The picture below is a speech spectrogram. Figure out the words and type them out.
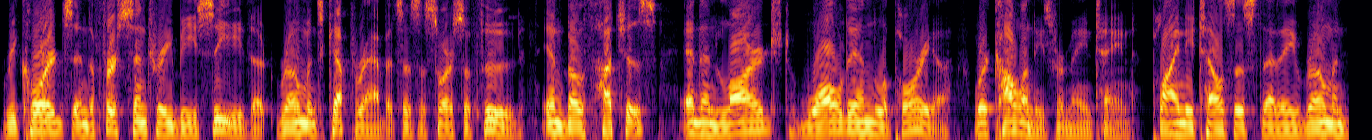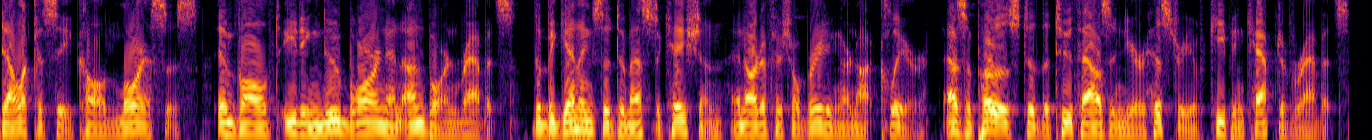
records in the first century BC that Romans kept rabbits as a source of food in both hutches and enlarged, walled in Leporia, where colonies were maintained. Pliny tells us that a Roman delicacy called laurices involved eating newborn and unborn rabbits. The beginnings of domestication and artificial breeding are not clear, as opposed to the 2,000 year history of keeping captive rabbits,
